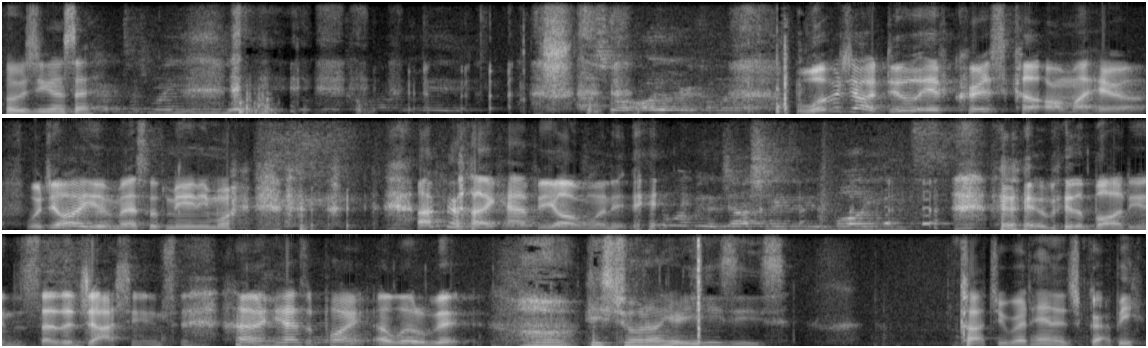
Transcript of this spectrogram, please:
What was you gonna say? What would y'all do if Chris cut all my hair off? Would y'all even mess with me anymore? I feel like half of y'all want It it. to be the Josh Names, it be the Baldians. Be the says the Joshians. Uh, he has a point, a little bit. He's chewing on your Yeezys. Caught you red-handed, Scrappy.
